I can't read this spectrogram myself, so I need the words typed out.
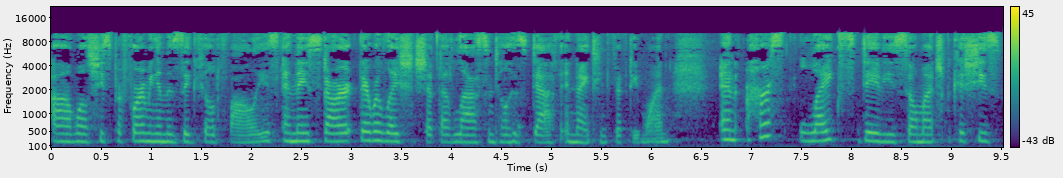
uh, while she's performing in the Ziegfeld Follies, and they start their relationship that lasts until his death in 1951. And Hearst likes Davies so much because she's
